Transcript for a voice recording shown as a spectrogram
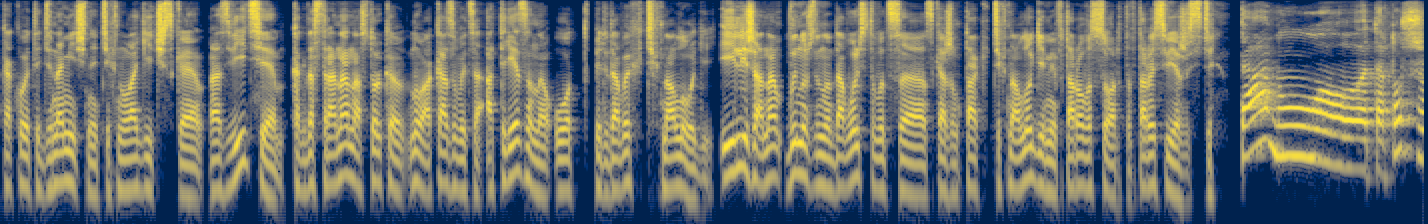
какое-то динамичное технологическое развитие, когда страна настолько, ну, оказывается отрезана от передовых технологий? Или же она вынуждена довольствоваться, скажем так, технологиями второго сорта, второй свежести? Да, ну это тоже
